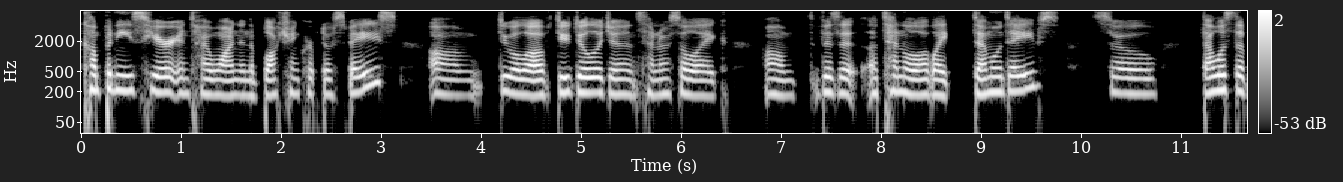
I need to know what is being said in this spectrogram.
companies here in Taiwan in the blockchain crypto space. Um, do a lot of due diligence and also like, um, visit, attend a lot of like demo days. So that was the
